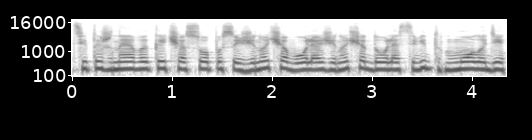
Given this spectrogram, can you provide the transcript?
ці тижневики, часописи, жіноча воля, жіноча доля, світ молоді.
